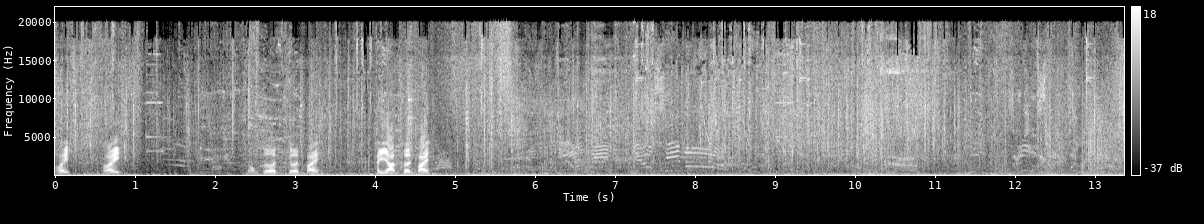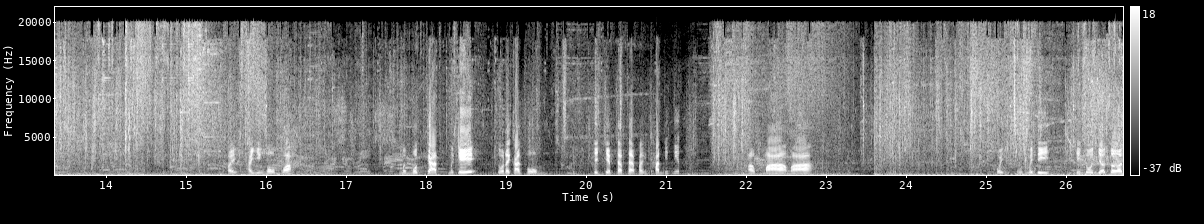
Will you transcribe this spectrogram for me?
เฮ้ยเฮ้ยน้องเกินเกินไป พยายามเกินไปเฮ้ยใครยิงผมวะ เหมือนมดกัดเมื่อกี้ ตัวใดกัดผม เจ็บๆแสบๆคันๆนิดๆเอามามาเฮ้ยผมไม่ดีที่โดนเยอะเกิน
